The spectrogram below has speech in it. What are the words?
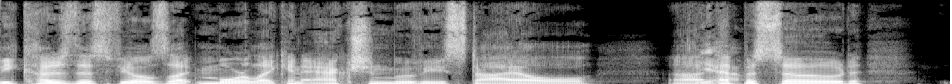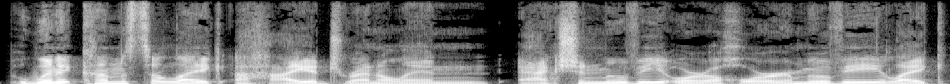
because this feels like more like an action movie style uh, Yeah. episode. When it comes to like a high adrenaline action movie or a horror movie, like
